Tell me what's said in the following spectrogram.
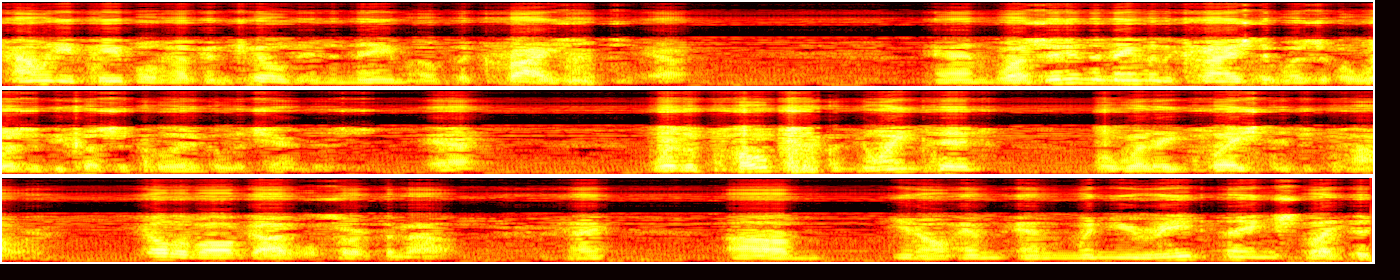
How many people have been killed in the name of the Christ? Yeah. And was it in the name of the Christ, or was it, or was it because of political agendas? Yeah. Were the popes anointed, or were they placed into power? Kill them all, God will sort them out. Okay? Um, you know, and, and when you read things like the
